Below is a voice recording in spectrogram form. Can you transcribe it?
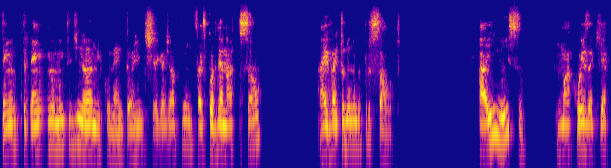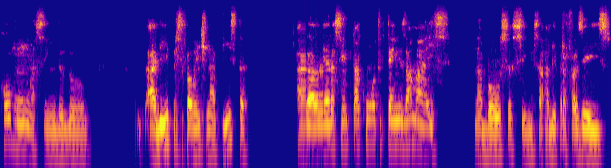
tem um treino muito dinâmico, né? Então a gente chega já, pum, faz coordenação, aí vai todo mundo pro salto. Aí nisso, uma coisa que é comum, assim, do, do ali, principalmente na pista, a galera sempre tá com outro tênis a mais na bolsa, assim, sabe, para fazer isso.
